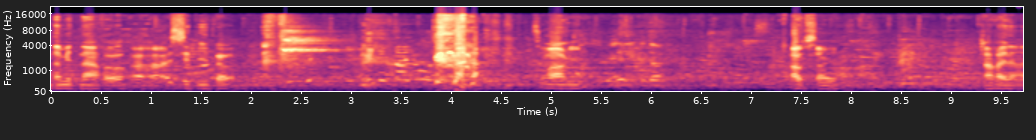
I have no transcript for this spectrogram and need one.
Nakadamit na ako. Ah, si Tito. si Mami. Oh, sorry. Okay na.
